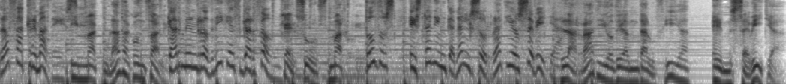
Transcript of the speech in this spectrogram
Rafa Cremades, Inmaculada González, Carmen Rodríguez Garzón. Jesús Márquez. Todos están en Canal Sur Radio Sevilla. La radio de Andalucía en Sevilla.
